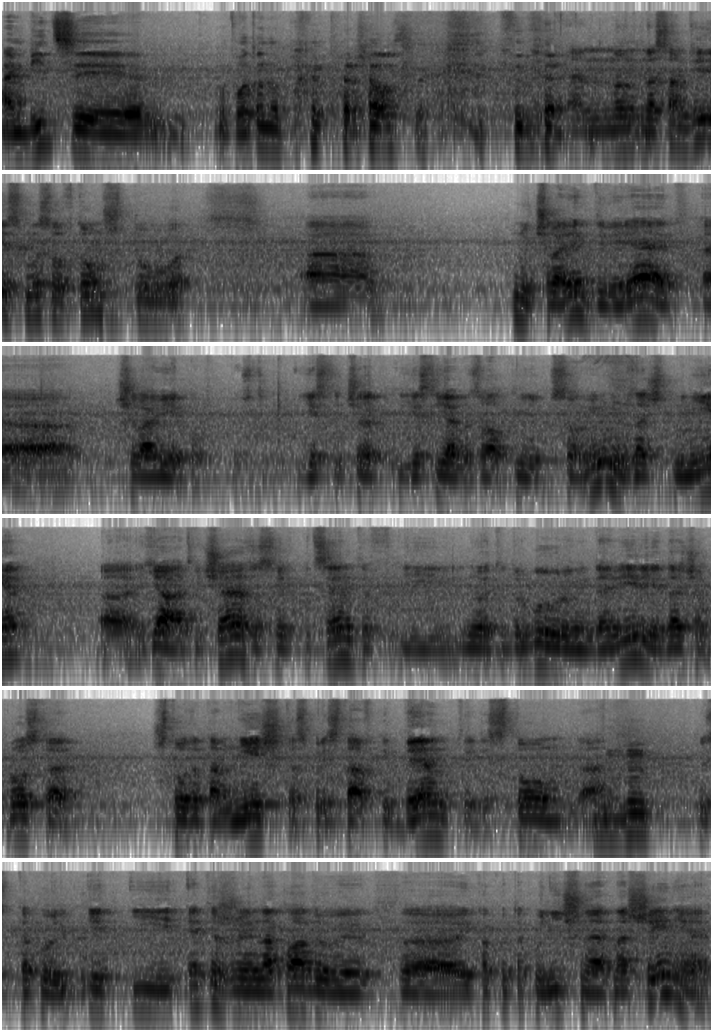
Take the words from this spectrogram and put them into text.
амбиции, вот оно, пожалуйста. Но на самом деле смысл в том, что а, ну, человек доверяет а, человеку. То есть, если, человек, если я назвал клинику своим именем, значит мне а, я отвечаю за своих пациентов, и ну, это другой уровень доверия, да, чем просто что-то там нечто с приставкой дент или стом, да. То есть такой, и, и это же накладывает э, какое-то такое личное отношение,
